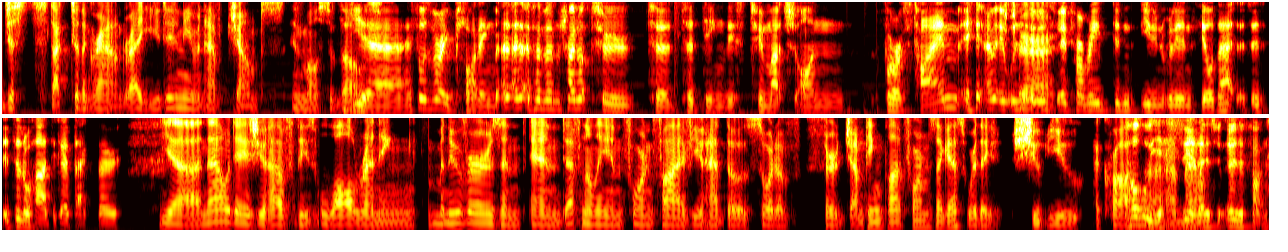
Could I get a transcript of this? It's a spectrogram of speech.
just stuck to the ground, right? You didn't even have jumps in most of those. Yeah, it feels very plotting. But I, am trying not to, to to ding this too much on for its time. It, it was, sure. it was, it probably didn't you didn't really didn't feel that. It's, it's, a little hard to go back though. Yeah, nowadays you have these wall running maneuvers, and and definitely in four and five you had those sort of or jumping platforms, I guess, where they shoot you across. Oh yes, yeah, those, those are fun.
